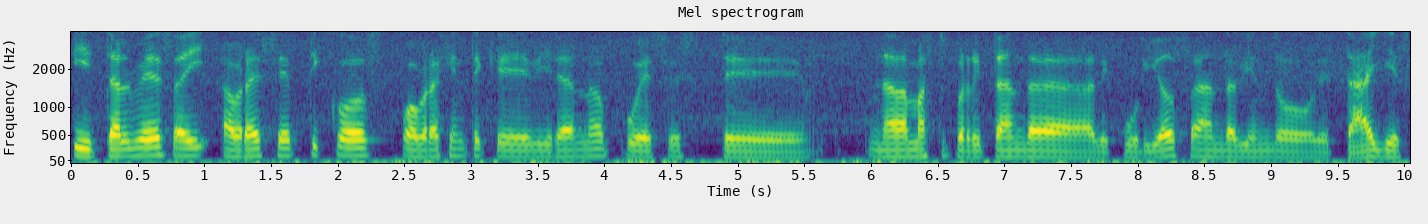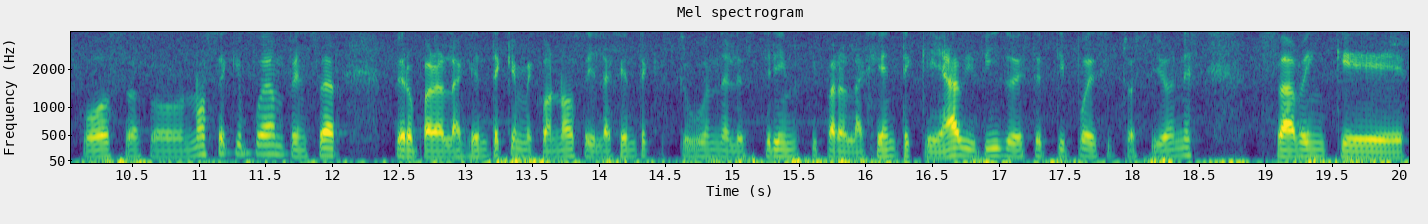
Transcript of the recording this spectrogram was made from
Y tal vez ahí habrá escépticos o habrá gente que dirá, no, pues este, nada más tu perrita anda de curiosa, anda viendo detalles, cosas o no sé qué puedan pensar, pero para la gente que me conoce y la gente que estuvo en el stream y para la gente que ha vivido este tipo de situaciones, saben que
